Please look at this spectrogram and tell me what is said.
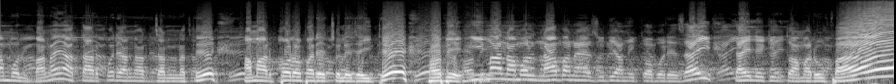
আমল বানায়া তারপরে আমার জান্নাতে আমার পরপারে চলে যাইতে হবে। ইমান আমল না বানায় যদি আমি কবরে যাই, তাইলে কিন্তু আমার উপায়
